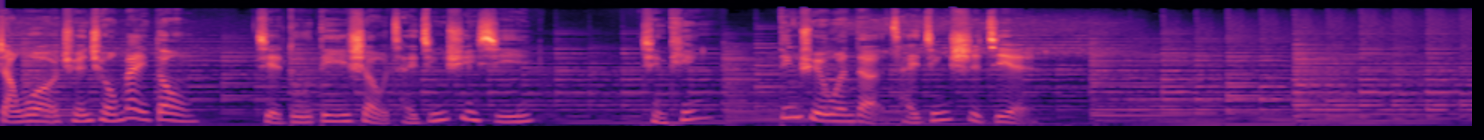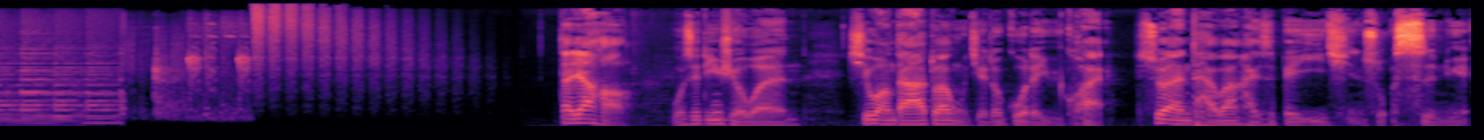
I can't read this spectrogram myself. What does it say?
掌握全球脉动，解读第一手财经讯息，请听丁学文的财经世界。大家好，我是丁学文，希望大家端午节都过得愉快。虽然台湾还是被疫情所肆虐，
